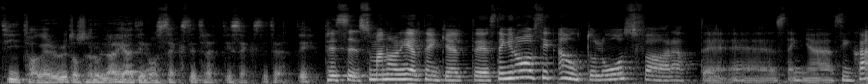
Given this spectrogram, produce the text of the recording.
tidtagare ut och så rullar det hela tiden om 60-30, 60-30. Precis, så man har helt enkelt eh, stänger av sitt autolås för att eh, stänga sin skärm.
